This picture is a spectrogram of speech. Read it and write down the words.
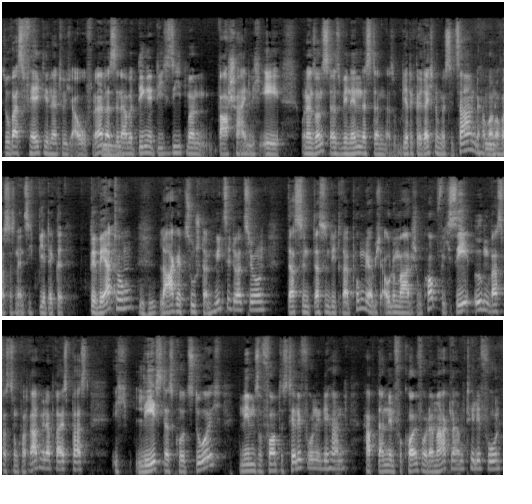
Sowas fällt dir natürlich auf. Ne? Das mhm. sind aber Dinge, die sieht man wahrscheinlich eh. Und ansonsten, also wir nennen das dann, also Bierdeckelrechnung ist die Zahlen, wir haben mhm. auch noch was, das nennt sich Bierdeckel Bewertung, mhm. Lage, Zustand, Mietsituation. Das sind, das sind die drei Punkte, die habe ich automatisch im Kopf. Ich sehe irgendwas, was zum Quadratmeterpreis passt. Ich lese das kurz durch, nehme sofort das Telefon in die Hand, habe dann den Verkäufer oder Makler am Telefon,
